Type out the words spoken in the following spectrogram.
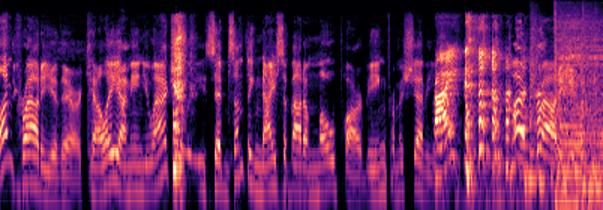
I'm proud of you there, Kelly. I mean, you actually said something nice about a Mopar being from a Chevy. Right? I'm proud of you.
